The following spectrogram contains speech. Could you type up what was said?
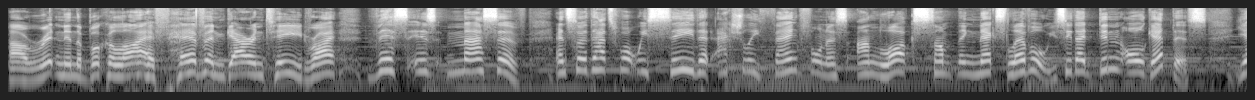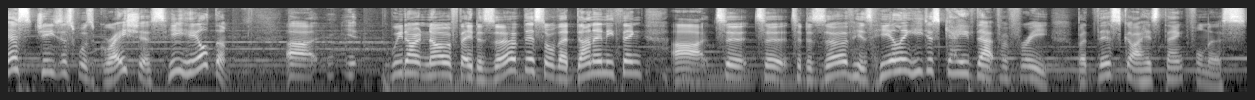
uh, written in the book of life, heaven guaranteed, right? This is massive. And so that's what we see that actually thankfulness unlocks something next level. You see, they didn't all get this. Yes, Jesus was gracious, He healed them. Uh, we don't know if they deserved this or they'd done anything uh, to, to, to deserve his healing. He just gave that for free. But this guy, his thankfulness,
